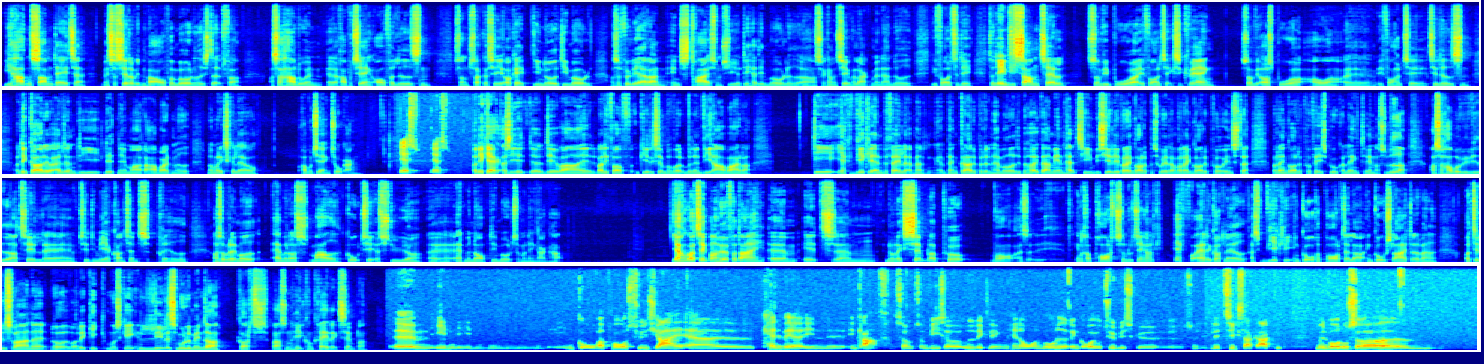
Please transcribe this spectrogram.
vi har den samme data, men så sætter vi den bare over på måned i stedet for. Og så har du en uh, rapportering over for ledelsen, som så kan se, okay, de nåede de mål. Og selvfølgelig er der en, en streg, som siger, at det her det er målet, og så kan man se, hvor langt man er nået i forhold til det. Så det er en af de samme tal, som vi bruger i forhold til eksekvering, som vi også bruger over øh, i forhold til, til ledelsen. Og det gør det jo alt andet lige lidt nemmere at arbejde med, når man ikke skal lave rapportering to gange. Yes, yes. Og det kan jeg, altså, det er bare, øh, bare lige for at give et eksempel på, hvordan vi arbejder. Det, jeg kan virkelig anbefale, at man, at man gør det på den her måde. Det behøver ikke være mere end en halv time. Vi siger lige, hvordan går det på Twitter, hvordan går det på Insta, hvordan går det på Facebook og LinkedIn osv. Og, og så hopper vi videre til, uh, til det mere content-prægede. Og så på den måde er man også meget god til at styre, uh, at man når de mål, som man engang har. Jeg kunne godt tænke mig at høre fra dig um, et, um, nogle eksempler på, hvor altså, en rapport, som du tænker, hold kæft, hvor er det godt lavet. Altså virkelig en god rapport, eller en god slide, eller hvad andet. Og tilsvarende noget, hvor det gik måske en lille smule mindre godt. Bare sådan helt konkrete eksempler. Øhm, en, en, en god rapport, synes jeg, er, øh, kan være en, øh, en graf, som, som viser udviklingen hen over en måned, og den går jo typisk øh, sådan lidt, lidt zigzag-agtigt. Men hvor du så øh,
